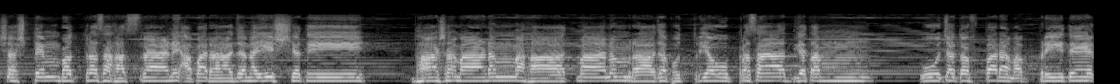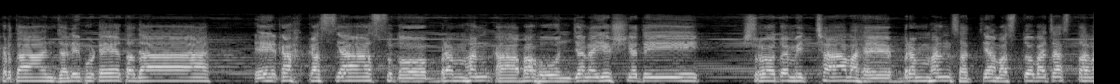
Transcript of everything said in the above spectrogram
षष्टिम् पुत्रसहस्राणि अपराजनयिष्यति। भाषमाणम् महात्मानम् राजपुत्र्यौ प्रसाद्यतम् ऊचतुः परमप्रीते कृताञ्जलिपुटे तदा। एकः कस्याः सुतो ब्रह्मन् का बहूञ्जनयिष्यति श्रोतुमिच्छामहे ब्रह्मन् सत्यमस्तु वचस्तव।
